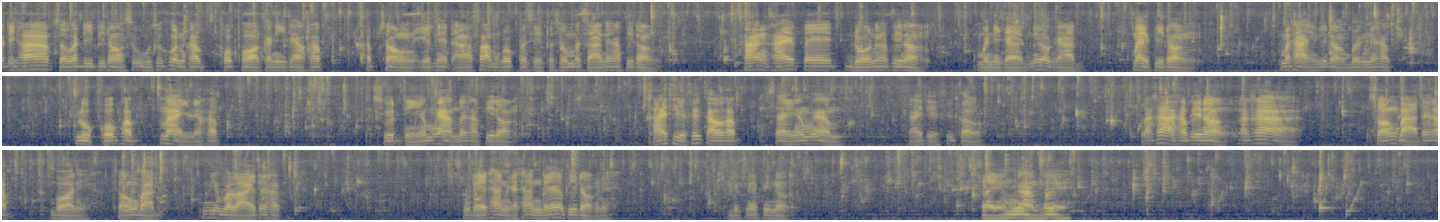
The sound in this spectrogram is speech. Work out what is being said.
สวัสดีครับ สวัสดีพี่น้องสู่ทุกคนครับพบพอกันอีกแล้วครับกับช่องเอสเนอาฟาร์มกบเกษตรผสมผสานนะครับ พี่น้องห่างหายไปโดนครับพี่น้องมื่อนี้ก็มีโอกาสไม่พี่น้อง มาถ่ายให้พี่น้องเบิ้งนะครับ ลูกกบครับมาอีกแล้วครับชุดนี้งามๆนะครับ พี่น้องขายถือคือเก่าครับ ใส่งามๆขายถือคือเก่า ราคาครับพี่น้องราคาสองบาทนะครับบอนี่ สองบาทมีบ่หลายด้อครับผู้ใดท่านกับท่านเด้อพี่ดอกนี่เด็กแน่พี่น้องใส่งามๆเลย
